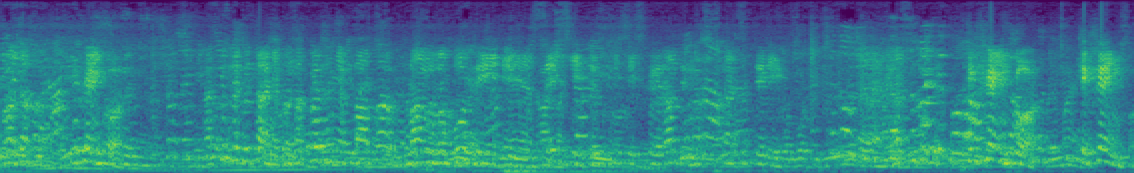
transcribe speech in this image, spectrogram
Про Тихенько. Наступне питання про затвердження плану- плану роботи е, сесії Київської сільської ради на 16 рік. Е, Тихенько, тихенько.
